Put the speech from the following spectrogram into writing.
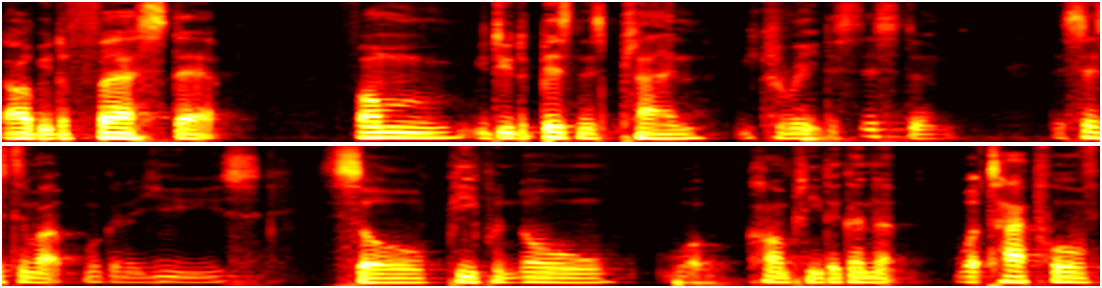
That'll be the first step. From we do the business plan, we create the system, the system that we're gonna use, so people know what company they're gonna, what type of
